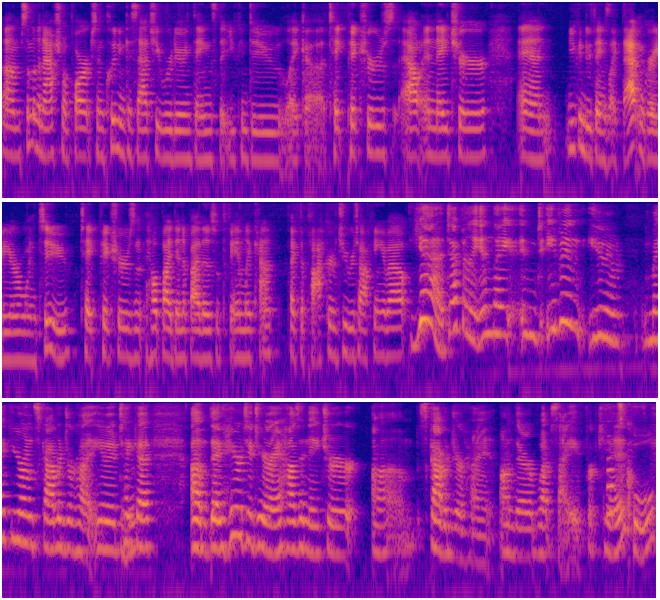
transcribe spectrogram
um, some of the national parks, including Kisatchie, were doing things that you can do, like uh, take pictures out in nature. And you can do things like that in Grady Irwin too. Take pictures and help identify those with the family, kind of like the placards you were talking about. Yeah, definitely. And they and even you know make your own scavenger hunt. You know, take a um, the heritage area has a nature um, scavenger hunt on their website for kids. That's cool.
